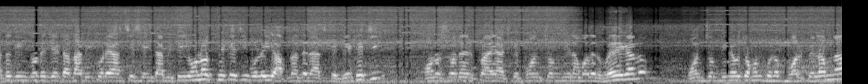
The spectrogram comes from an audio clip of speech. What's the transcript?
এতদিন ধরে যেটা দাবি করে আসছি, সেই দাবিতেই অনর থেকেছি বলেই আপনাদের আজকে দেখেছি। অনশনের প্রায় আজকে পঞ্চম দিন আমাদের হয়ে গেল। পঞ্চম দিনেও যখন কোনো ফল পেলাম না,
